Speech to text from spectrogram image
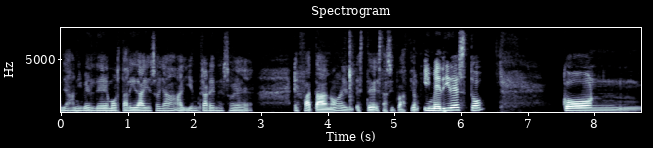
ya a nivel de mortalidad y eso, ya allí entrar en eso es, es fatal, ¿no? Este, esta situación. Y medir esto con,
